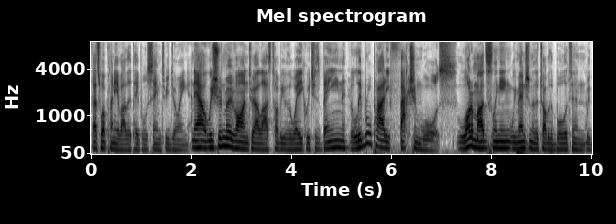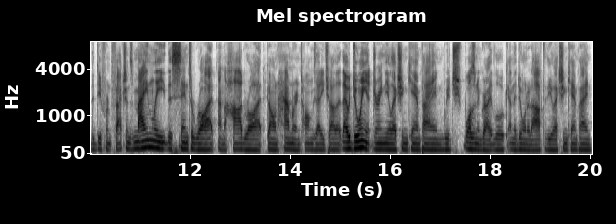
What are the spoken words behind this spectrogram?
That's what plenty of other people seem to be doing. Now, we should move on to our last topic of the week, which has been the Liberal Party faction wars. A lot of mudslinging. We mentioned at the top of the bulletin with the different factions, mainly the centre right and the hard right going hammer and tongs at each other. They were doing it during the election campaign, which wasn't a great look, and they're doing it after the election campaign,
